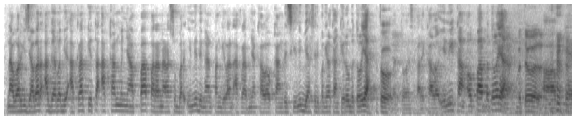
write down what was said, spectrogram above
Nah, wargi Jabar agar lebih akrab kita akan menyapa para narasumber ini dengan panggilan akrabnya. Kalau Kang Rizky ini biasa dipanggil Kang Kiro, betul ya? Betul. Betul sekali. Kalau ini Kang Opa, betul ya? Betul. Oke,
